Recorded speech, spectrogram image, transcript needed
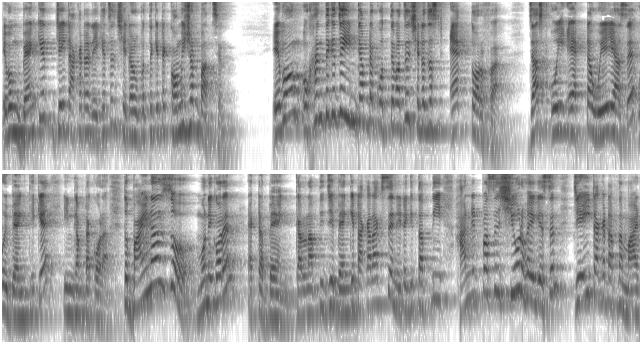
এবং ব্যাংকে যেই টাকাটা রেখেছেন সেটার উপর থেকে একটা কমিশন পাচ্ছেন। এবং ওখান থেকে যে ইনকামটা করতে পারছেন সেটা জাস্ট একতরফা জাস্ট ওই একটা ওয়ে আছে, ওই ব্যাংক থেকে ইনকামটা করা। তো বাইন্যান্সও মনে করেন, একটা ব্যাংক কারণ আপনি যে ব্যাংকে টাকা রাখছেন, এটা কিন্তু আপনি হান্ড্রেড পার্সেন্ট শিওর হয়ে গেছেন যে এই টাকাটা আপনার মার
